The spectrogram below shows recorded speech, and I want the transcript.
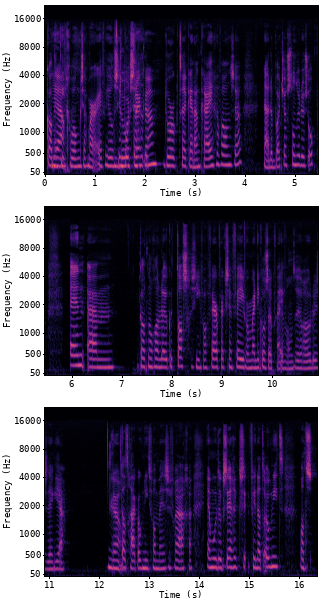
kan Ja. ik die gewoon zeg maar even heel simpel zeggen, Doortrekken. doortrekken en dan krijgen van ze. Nou, de badjas stond er dus op. En ehm, ik had nog een leuke tas gezien van Fairfax en Favor, maar die kost ook 500 euro. Dus ik denk, ja, Ja. dat ga ik ook niet van mensen vragen. En moet ook zeggen, ik vind dat ook niet. Want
